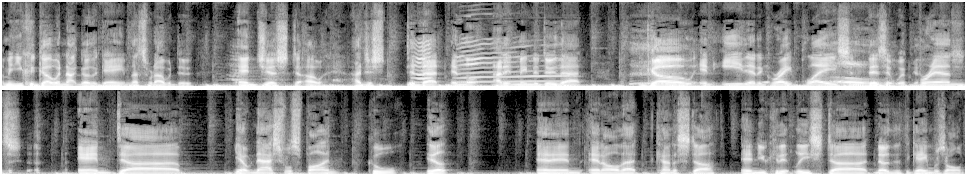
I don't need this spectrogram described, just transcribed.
I mean, you could go and not go to the game. That's what I would do, and just oh, I just did that. In the, I didn't mean to do that. Go and eat at a great place and Oh, visit with friends, and uh, you know Nashville's fun, cool, hip, and and all that kind of stuff. And you could at least uh, know that the game was on.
